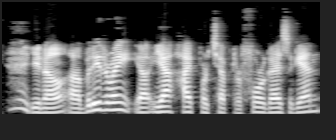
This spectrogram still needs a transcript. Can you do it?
you know. Uh, but either way, uh, yeah, hype for chapter four, guys. Again,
